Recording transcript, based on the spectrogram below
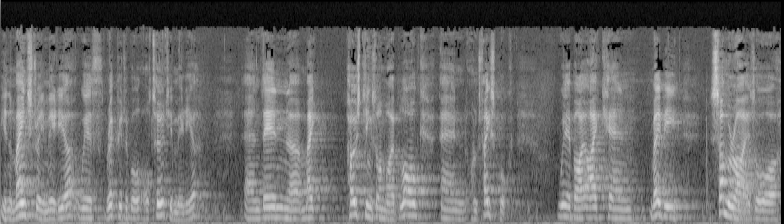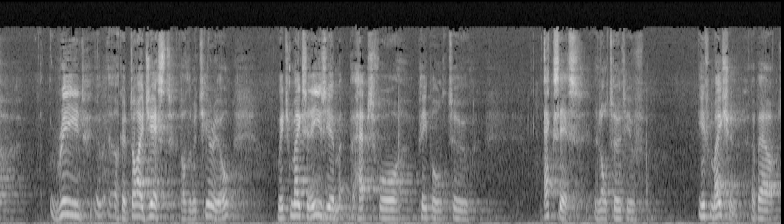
in the mainstream media with reputable alternative media, and then uh, make postings on my blog and on Facebook whereby I can maybe summarise or read like a digest of the material, which makes it easier perhaps for people to access an alternative information about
